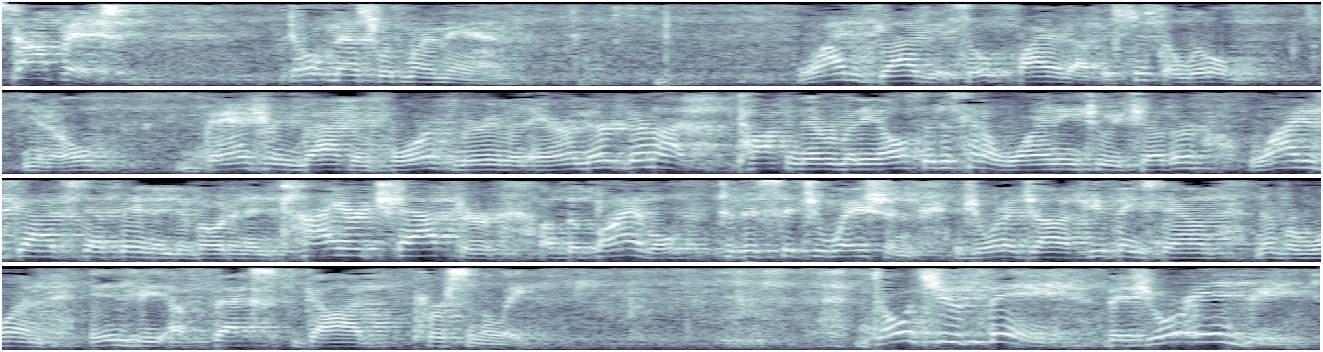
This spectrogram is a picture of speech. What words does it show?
Stop it. Don't mess with my man. Why does God get so fired up? It's just a little you know, bantering back and forth, Miriam and Aaron. They're, they're not talking to everybody else. They're just kind of whining to each other. Why does God step in and devote an entire chapter of the Bible to this situation? If you want to jot a few things down, number one, envy affects God personally. Don't you think that your envy,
